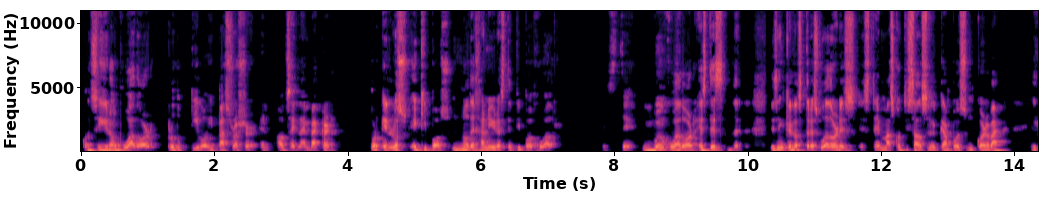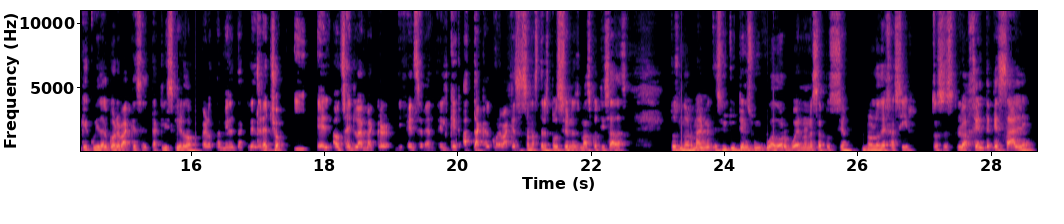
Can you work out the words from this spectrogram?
conseguir a un jugador productivo y pass rusher en outside linebacker porque los equipos no dejan ir a este tipo de jugador. Este, un buen jugador. Este es, dicen que los tres jugadores este, más cotizados en el campo es un quarterback, el que cuida el quarterback es el tackle izquierdo, pero también el tackle derecho y el outside linebacker defensive el que ataca el quarterback. Esas son las tres posiciones más cotizadas. Entonces, normalmente si tú tienes un jugador bueno en esa posición, no lo dejas ir. Entonces, la gente que sale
